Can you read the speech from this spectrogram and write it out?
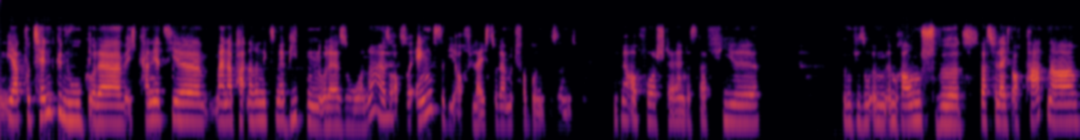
ja, potent genug oder ich kann jetzt hier meiner Partnerin nichts mehr bieten oder so. Ne? Also mhm. auch so Ängste, die auch vielleicht so damit verbunden sind. Ich mir auch vorstellen, dass da viel irgendwie so im, im Raum schwirrt, was vielleicht auch Partner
